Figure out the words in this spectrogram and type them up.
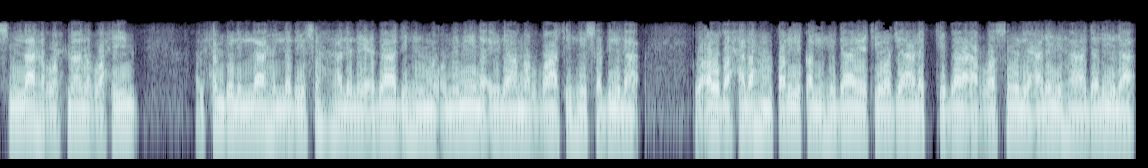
بسم الله الرحمن الرحيم. الحمد لله الذي سهل لعباده المؤمنين إلى مرضاته سبيلا وأوضح لهم طريق الهداية وجعل اتباع الرسول عليها دليلا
